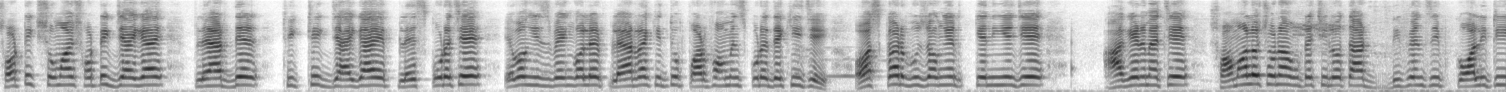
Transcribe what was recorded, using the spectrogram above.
সঠিক সময়, সঠিক জায়গায় প্লেয়ারদের ঠিক ঠিক জায়গায় প্লেস করেছে এবং ইস্টবেঙ্গলের প্লেয়াররা কিন্তু পারফরমেন্স করে দেখিয়েছে। অস্কার বুজংয়েরকে নিয়ে যে আগের ম্যাচে সমালোচনা উঠেছিল তার ডিফেন্সিভ কোয়ালিটি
